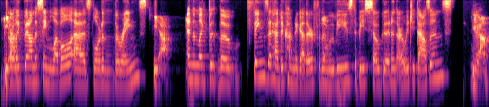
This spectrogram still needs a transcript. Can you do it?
Yeah. or like been on the same level as Lord of the Rings yeah. and then like the the things that had to come together for the movies to be so good in the early 2000s Yeah.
